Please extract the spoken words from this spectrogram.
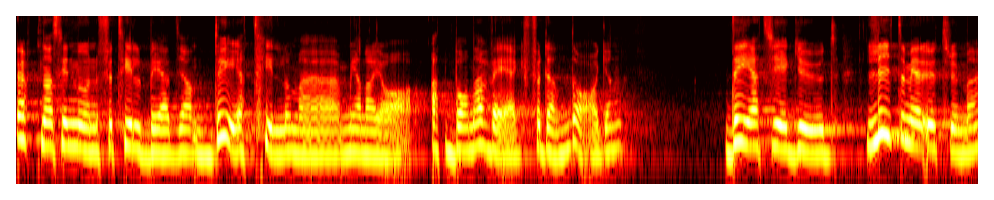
öppna sin mun för tillbedjan, det är till och med, menar jag, att bana väg för den dagen. Det är att ge Gud lite mer utrymme.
